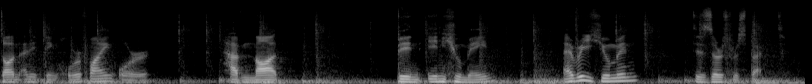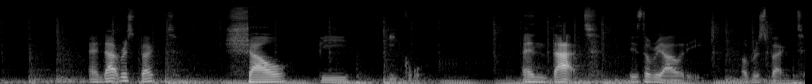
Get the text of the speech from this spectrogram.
done anything horrifying or have not been inhumane, every human deserves respect. And that respect shall be equal. And that is the reality of respect.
